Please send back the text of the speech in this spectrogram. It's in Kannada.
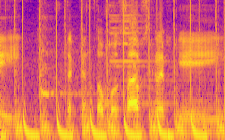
day. Tekan tombol subscribe, geng.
